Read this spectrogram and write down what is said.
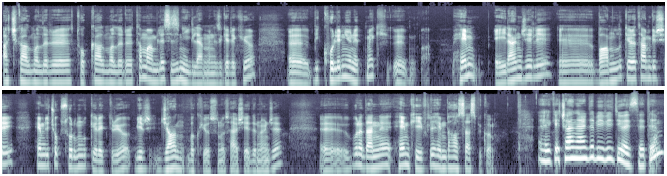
aç kalmaları, tok kalmaları tamamıyla sizin ilgilenmeniz gerekiyor. E, bir koloni yönetmek e, hem eğlenceli, e, bağımlılık yaratan bir şey hem de çok sorumluluk gerektiriyor. Bir can bakıyorsunuz her şeyden önce. E, bu nedenle hem keyifli hem de hassas bir konu. E, geçenlerde bir video izledim.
